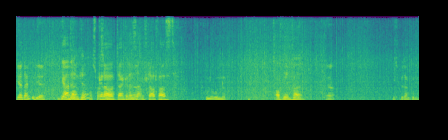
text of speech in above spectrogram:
Ja, danke dir. gerne. Danke. Genau, gemacht. danke, dass du am Start warst. Coole Runde. Auf jeden Fall. Ich bedanke mich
